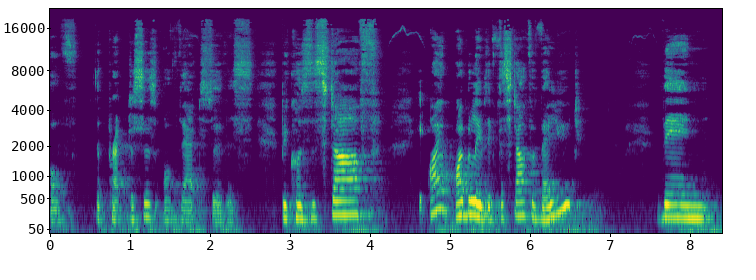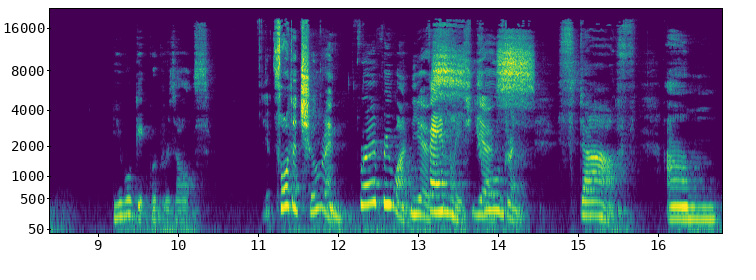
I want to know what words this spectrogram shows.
of the practices of that service. Because the staff, I, I believe that if the staff are valued, then you will get good results for the children, for everyone, yes. families, children, yes. staff. Um,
